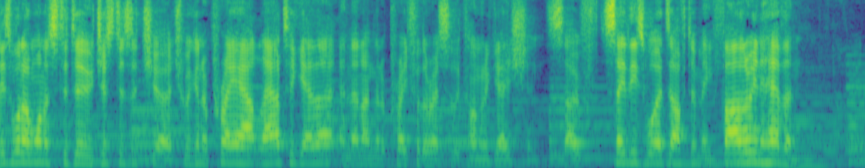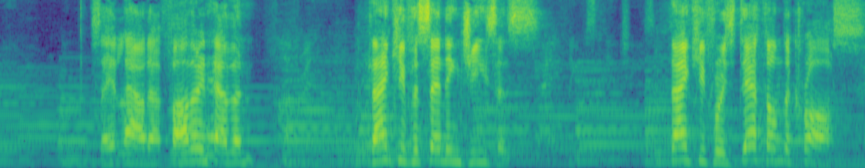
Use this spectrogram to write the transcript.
Here's what I want us to do, just as a church. We're going to pray out loud together, and then I'm going to pray for the rest of the congregation. So f- say these words after me Father in heaven, say it louder. Father in heaven, thank you for sending Jesus. Thank you for his death on the cross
